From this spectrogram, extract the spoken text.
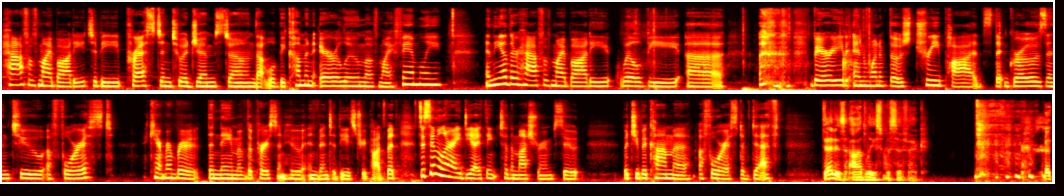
half of my body to be pressed into a gemstone that will become an heirloom of my family, and the other half of my body will be uh, buried in one of those tree pods that grows into a forest. I can't remember the name of the person who invented these tree pods, but it's a similar idea, I think, to the mushroom suit. But you become a, a forest of death. That is oddly specific. uh,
